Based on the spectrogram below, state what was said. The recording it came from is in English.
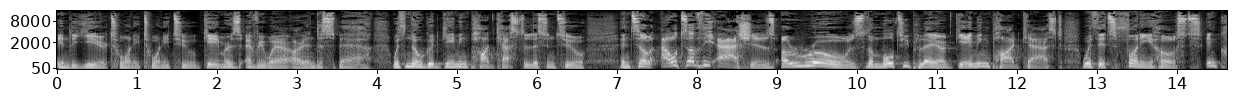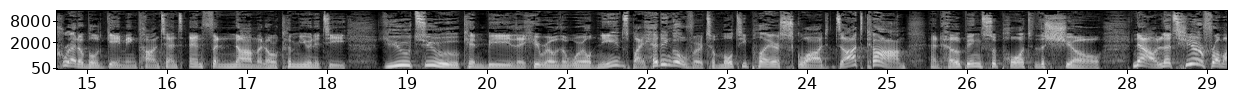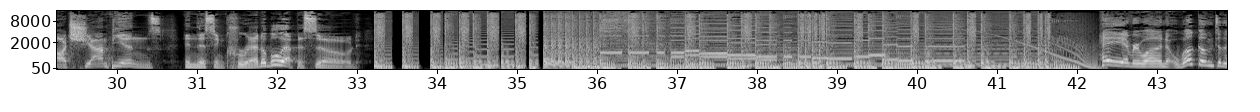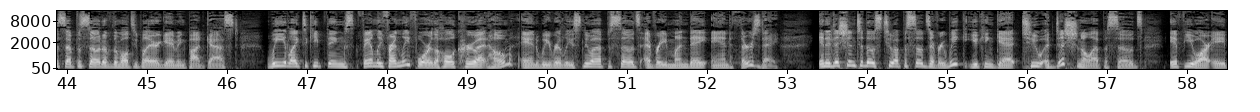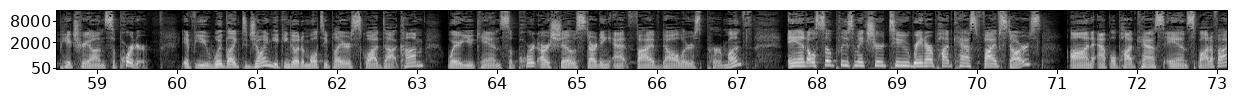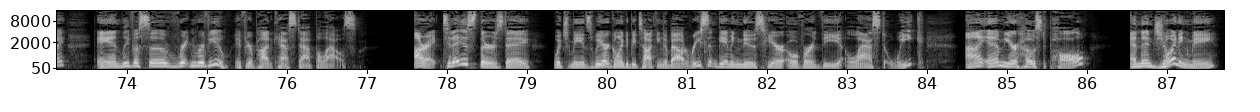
In the year 2022, gamers everywhere are in despair, with no good gaming podcast to listen to, until out of the ashes arose the multiplayer gaming podcast with its funny hosts, incredible gaming content, and phenomenal community. You too can be the hero the world needs by heading over to multiplayersquad.com and helping support the show. Now let's hear from our champions in this incredible episode. Hey everyone, welcome to this episode of the Multiplayer Gaming Podcast. We like to keep things family friendly for the whole crew at home, and we release new episodes every Monday and Thursday. In addition to those two episodes every week, you can get two additional episodes if you are a Patreon supporter. If you would like to join, you can go to multiplayersquad.com where you can support our show starting at $5 per month. And also, please make sure to rate our podcast five stars on Apple Podcasts and Spotify and leave us a written review if your podcast app allows. All right, today is Thursday, which means we are going to be talking about recent gaming news here over the last week. I am your host, Paul, and then joining me.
